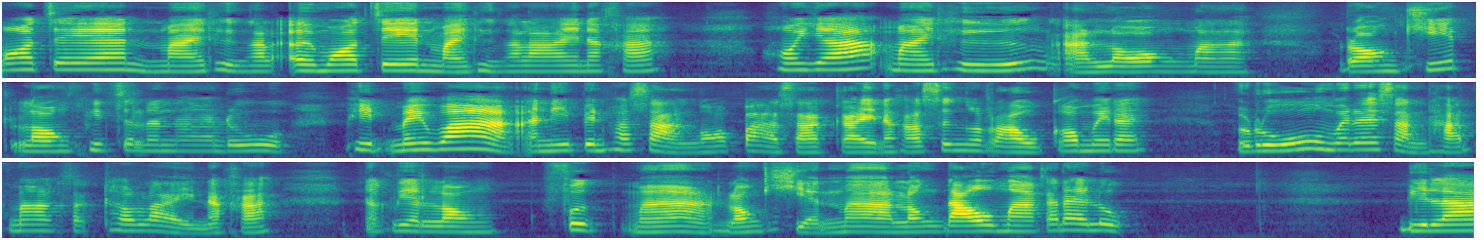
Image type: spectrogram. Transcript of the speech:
มอเจน หมายถึงอะไรเออมอเจน หมายถึงอะไรนะคะฮอยะหมายถึงอะลองมาลองคิดลองพิจารณาดู ผิดไม่ว่าอันนี้เป็นภาษางอป่าซาไกนะคะ ซึ่งเราก็ไม่ได้ รู้ไม่ได้สันทัดมากสักเท่าไหร่นะคะ นักเรียนลองฝึกมา ลองเขียนมา ลองเดามาก็ได้ลูกบิลา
